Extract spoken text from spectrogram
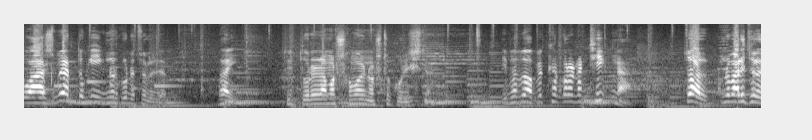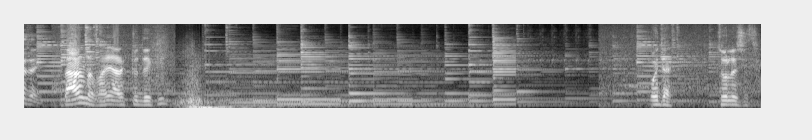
ও আসবে আর তোকে ইগনোর করে চলে যাবে। ভাই তুই তোরের আমার সময় নষ্ট করিস না। এভাবে অপেক্ষা করাটা ঠিক না। চল আমরা বাড়ি চলে যাই। দাঁড়া না ভাই আর একটু দেখি। ওই দেখ চলে এসেছে।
